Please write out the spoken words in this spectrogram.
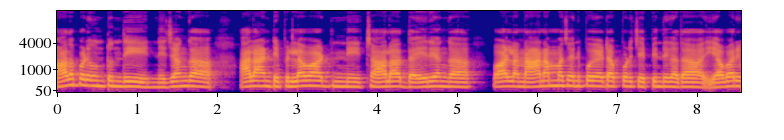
బాధపడి ఉంటుంది. నిజంగా అలాంటి పిల్లవాడిని చాలా ధైర్యంగా వాళ్ళ నానమ్మ చనిపోయేటప్పుడు చెప్పింది కదా ఎవరి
